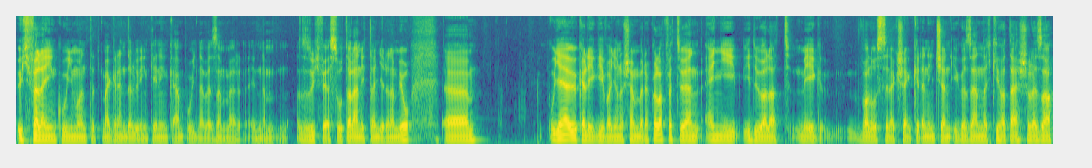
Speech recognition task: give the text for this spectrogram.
ügyfeleink úgymond, tehát megrendelőink én inkább úgy nevezem, mert én nem, az az ügyfél szó talán itt annyira nem jó. Ugye ők eléggé vagyonos emberek alapvetően, ennyi idő alatt még valószínűleg senkire nincsen igazán nagy kihatással ez a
